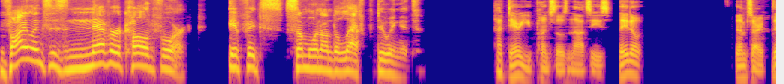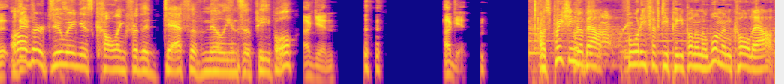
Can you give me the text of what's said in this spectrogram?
Violence is never called for if it's someone on the left doing it. How dare you punch those Nazis? They don't. I'm sorry. The- All they- they're doing is calling for the death of millions of people. again, again. I was preaching to about 40, 50 people, and a woman called out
